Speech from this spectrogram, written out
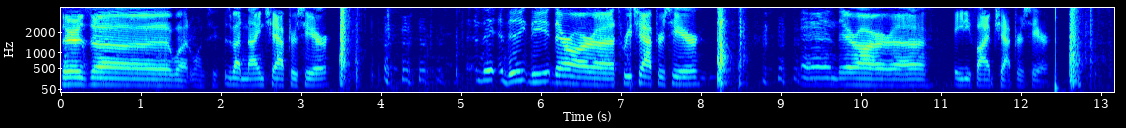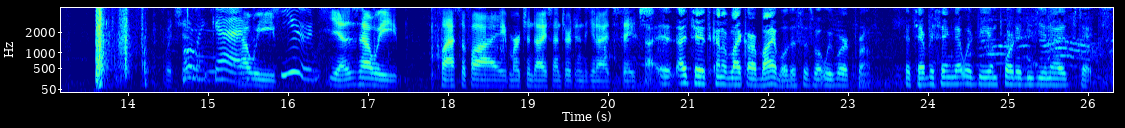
There's uh what one two. There's about nine chapters here. The, the, the, there are uh, three chapters here, and there are uh, 85 chapters here which is oh God, how we huge. Yeah, this is how we classify merchandise entered into the United States. Uh, I'd say it's kind of like our Bible. This is what we work from. It's everything that would be imported in the United States.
